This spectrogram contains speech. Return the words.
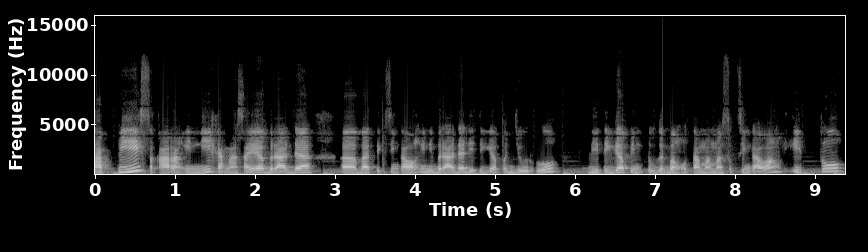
Tapi sekarang ini karena saya berada batik Singkawang ini berada di tiga penjuru, di tiga pintu gerbang utama masuk Singkawang itu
